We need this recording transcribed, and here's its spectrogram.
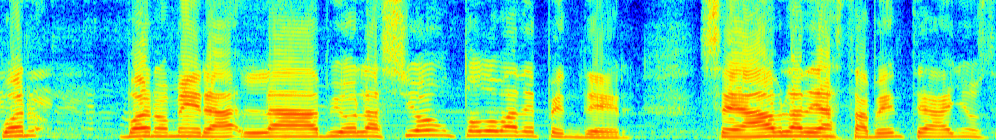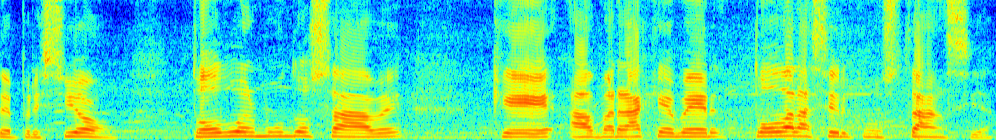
Bueno, bueno, mira, la violación todo va a depender. Se habla de hasta 20 años de prisión. Todo el mundo sabe que habrá que ver todas las circunstancias.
